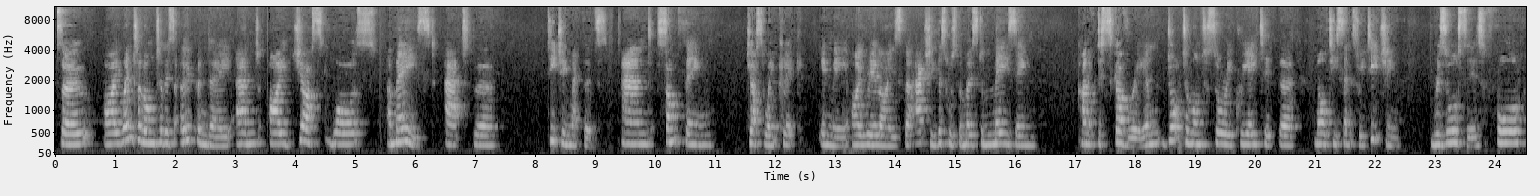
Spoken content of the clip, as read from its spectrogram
So I went along to this open day and I just was amazed at the teaching methods and something just went click in me. I realized that actually this was the most amazing kind of discovery. And Dr. Montessori created the multisensory teaching resources for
